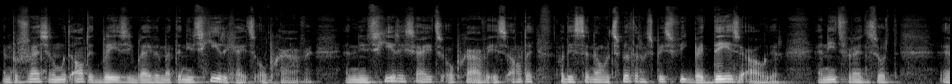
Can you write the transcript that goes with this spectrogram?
een professional moet altijd bezig blijven met de nieuwsgierigheidsopgave. En de nieuwsgierigheidsopgave is altijd... wat is er nou, wat speelt er nou specifiek bij deze ouder? En niet vanuit een soort eh,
